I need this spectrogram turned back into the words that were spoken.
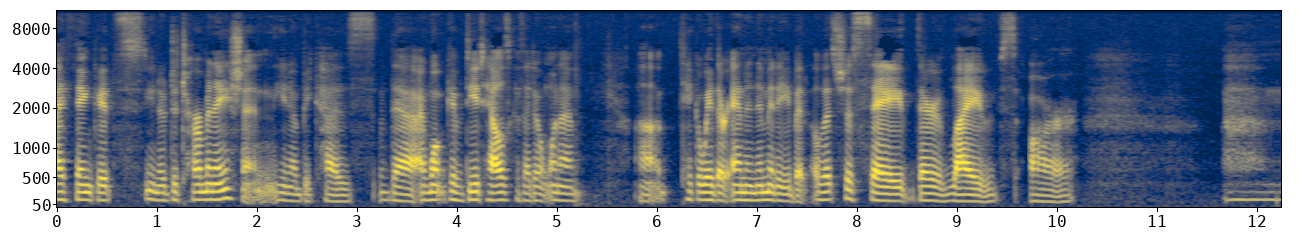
I think it's, you know, determination, you know, because the, I won't give details because I don't want to uh, take away their anonymity, but let's just say their lives are, um,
